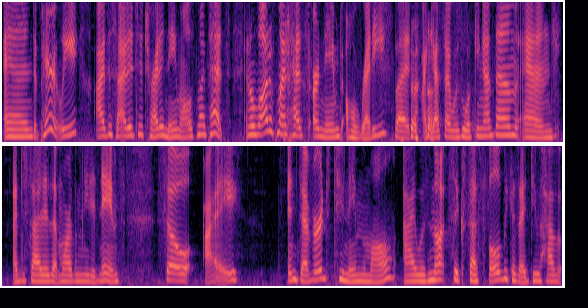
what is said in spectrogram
and apparently, I decided to try to name all of my pets. And a lot of my pets are named already, but I guess I was looking at them, and I decided that more of them needed names. So I endeavored to name them all. I was not successful because I do have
